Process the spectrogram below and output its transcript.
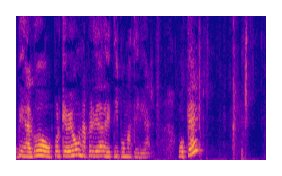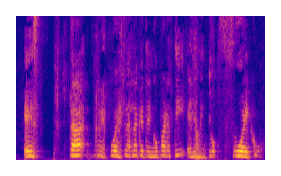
de, algo, porque veo una pérdida de tipo material. ¿Ok? Esta respuesta es la que tengo para ti, elemento fuego.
